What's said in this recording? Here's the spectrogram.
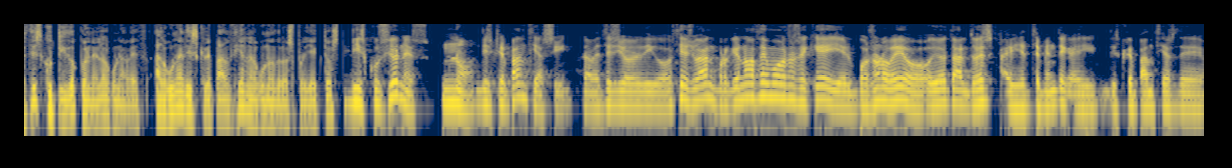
¿Has discutido con él alguna vez? ¿Alguna discrepancia en alguno de los proyectos? Discusiones, no. Discrepancias, sí. A veces yo le digo, hostia, Joan, ¿por qué no hacemos no sé qué? Y él, pues no lo veo, o yo tal. Entonces, evidentemente que hay discrepancias de,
